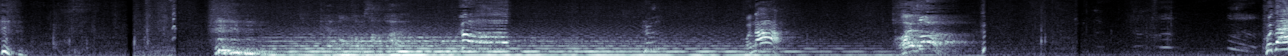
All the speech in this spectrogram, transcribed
หั ถอยก่อนหัวหน้า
